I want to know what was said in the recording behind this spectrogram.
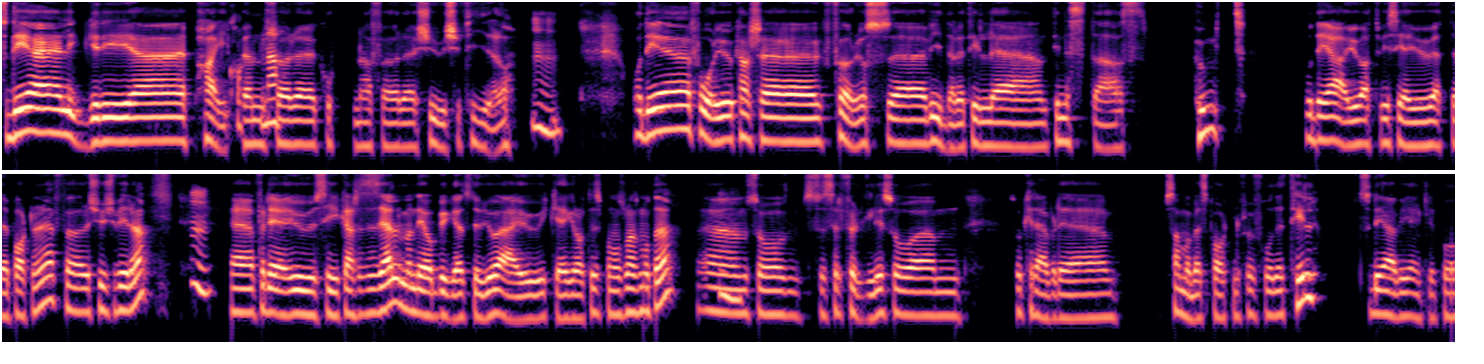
Så det ligger i eh, pipen Kortene. for eh, kortene for eh, 2024, da. Mm. Og det får jo kanskje føre oss eh, videre til, til neste punkt. Og det er jo at vi ser jo etter partnere for 2024. Mm. Eh, for det er jo, sier kanskje seg selv, men det å bygge et studio er jo ikke gratis på noen som helst måte. Eh, Mm. så, så selvfølgelig så, um, så krever det samarbeidspartner for å få det til. Så det er vi egentlig på,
